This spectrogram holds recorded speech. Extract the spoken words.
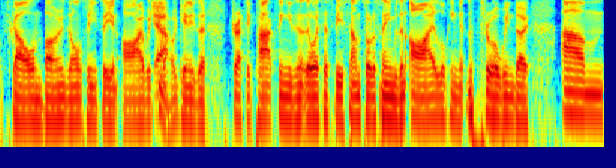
skull and bones, and also you see an eye, which yeah. you know again is a Jurassic Park thing, isn't it? There always has to be some sort of scene with an eye looking at the, through a window. Um,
